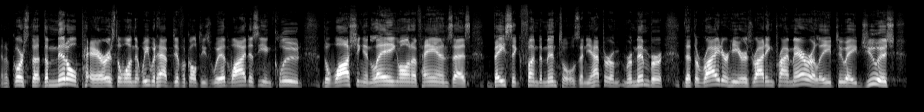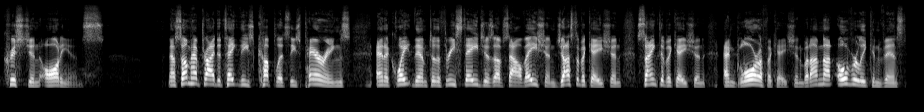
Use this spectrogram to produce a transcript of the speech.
And of course, the, the middle pair is the one that we would have difficulties with. Why does he include the washing and laying on of hands as basic fundamentals? And you have to remember that the writer here is writing primarily to a Jewish Christian audience. Now, some have tried to take these couplets, these pairings, and equate them to the three stages of salvation justification, sanctification, and glorification. But I'm not overly convinced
